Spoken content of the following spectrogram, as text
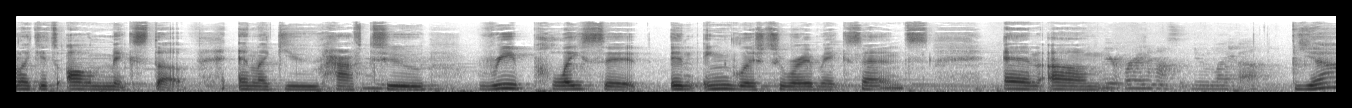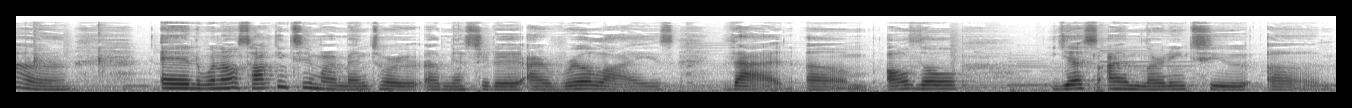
like it's all mixed up and like you have to replace it in English to where it makes sense. And um your brain has to do like a yeah. And when I was talking to my mentor um, yesterday, I realized that um, although yes, I'm learning to um,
